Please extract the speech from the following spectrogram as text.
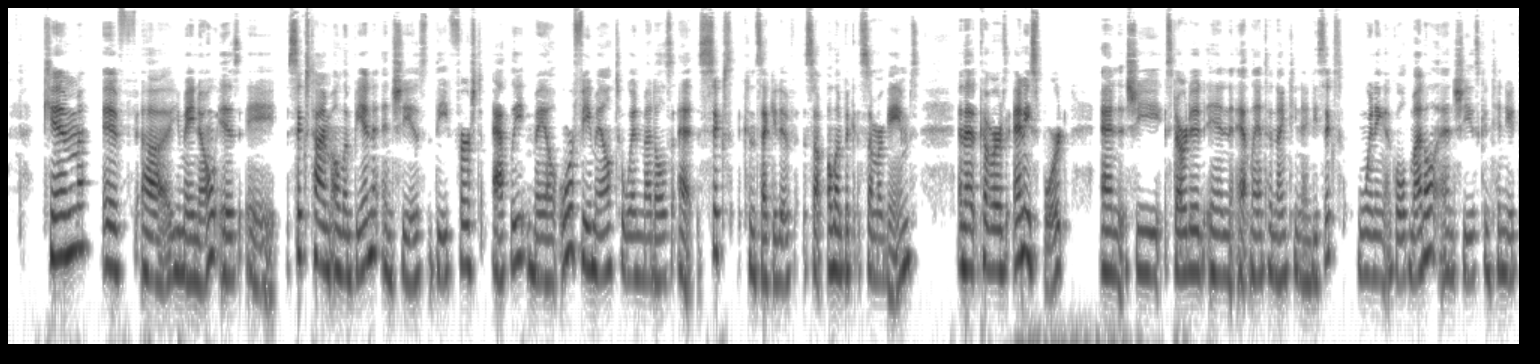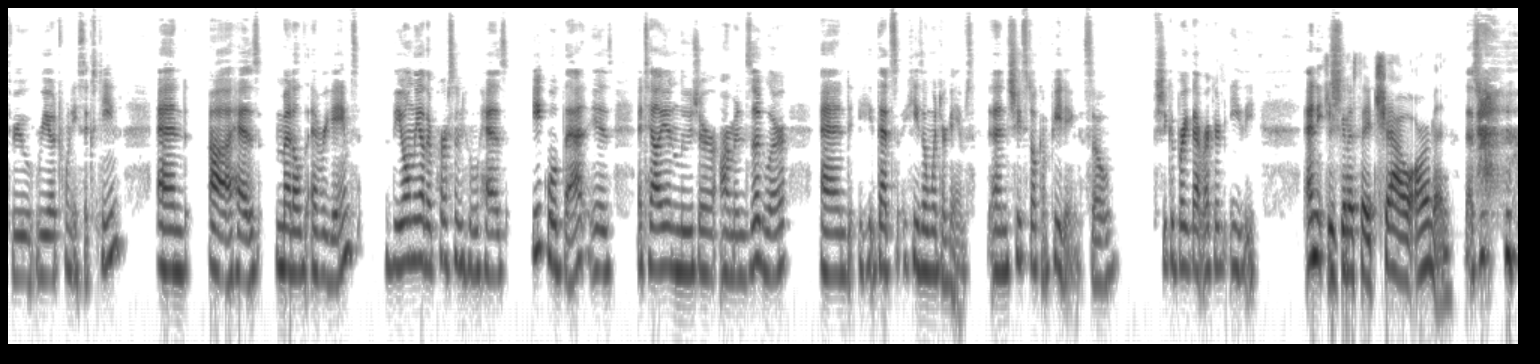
Kim, if uh, you may know, is a six time Olympian, and she is the first athlete, male or female, to win medals at six consecutive Olympic Summer Games. And that covers any sport. And she started in Atlanta 1996, winning a gold medal, and she's continued through Rio 2016 and uh, has medaled every games. The only other person who has equaled that is Italian luger Armin Zöggeler, and he, that's he's a Winter Games, and she's still competing, so she could break that record easy. And She's she- going to say, Ciao, Armin. that's right.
